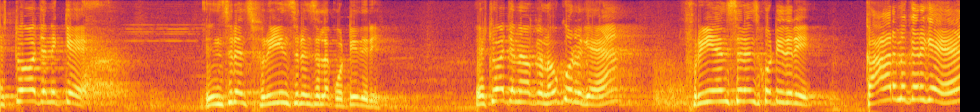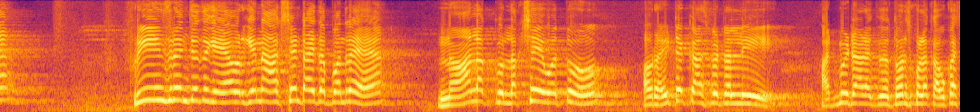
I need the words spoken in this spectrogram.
ಎಷ್ಟೋ ಜನಕ್ಕೆ ಇನ್ಸೂರೆನ್ಸ್ ಫ್ರೀ ಇನ್ಸೂರೆನ್ಸ್ ಎಲ್ಲ ಕೊಟ್ಟಿದ್ದೀರಿ. ಎಷ್ಟೋ ಜನ ನೌಕರರಿಗೆ ಫ್ರೀ ಇನ್ಸೂರೆನ್ಸ್ ಕೊಟ್ಟಿದ್ದೀರಿ. ಕಾರ್ಮಿಕರಿಗೆ ಫ್ರೀ ಇನ್ಸೂರೆನ್ಸ್ ಜೊತೆಗೆ ಅವ್ರಿಗೇನೋ ಆಕ್ಸಿಡೆಂಟ್ ಆಯ್ತಪ್ಪ ಅಂದರೆ ನಾಲ್ಕು ಲಕ್ಷ ಇವತ್ತು ಅವರು ಹೈಟೆಕ್ ಹಾಸ್ಪಿಟಲಲ್ಲಿ ಅಡ್ಮಿಟ್ ಆಗೋಕ್ಕೆ ತೋರಿಸ್ಕೊಳ್ಳೋಕೆ ಅವಕಾಶ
